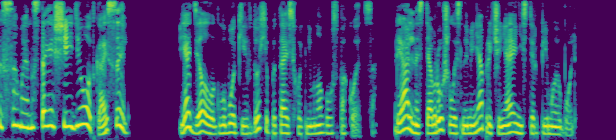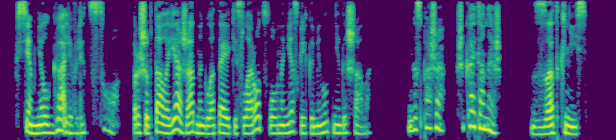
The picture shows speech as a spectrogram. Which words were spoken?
Ты самая настоящая идиотка, Айсель!» Я делала глубокие вдохи, пытаясь хоть немного успокоиться. Реальность обрушилась на меня, причиняя нестерпимую боль. «Все мне лгали в лицо», — прошептала я, жадно глотая кислород, словно несколько минут не дышала. «Госпожа, Шикайтанеш!» «Заткнись!»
